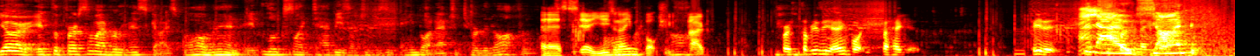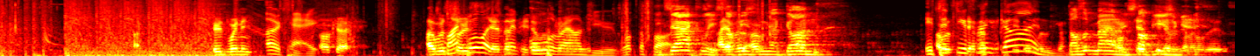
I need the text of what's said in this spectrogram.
Yo, it's the first time I ever missed, guys. Oh man, it looks like Tabby's actually using aimbot and actually turned it off. for. Yes, yeah, use an Oh aim box, you God. fag. Bro, stop using aimbot, you faggot. Peter. Hello, son! Who's winning? Okay. Okay. I was My so bullets scared went Peter all around you. What the fuck? Exactly, stop have a- using that gun. It's I a was scared that different Peter gun. Doesn't matter, was stop scared Peter using was it.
